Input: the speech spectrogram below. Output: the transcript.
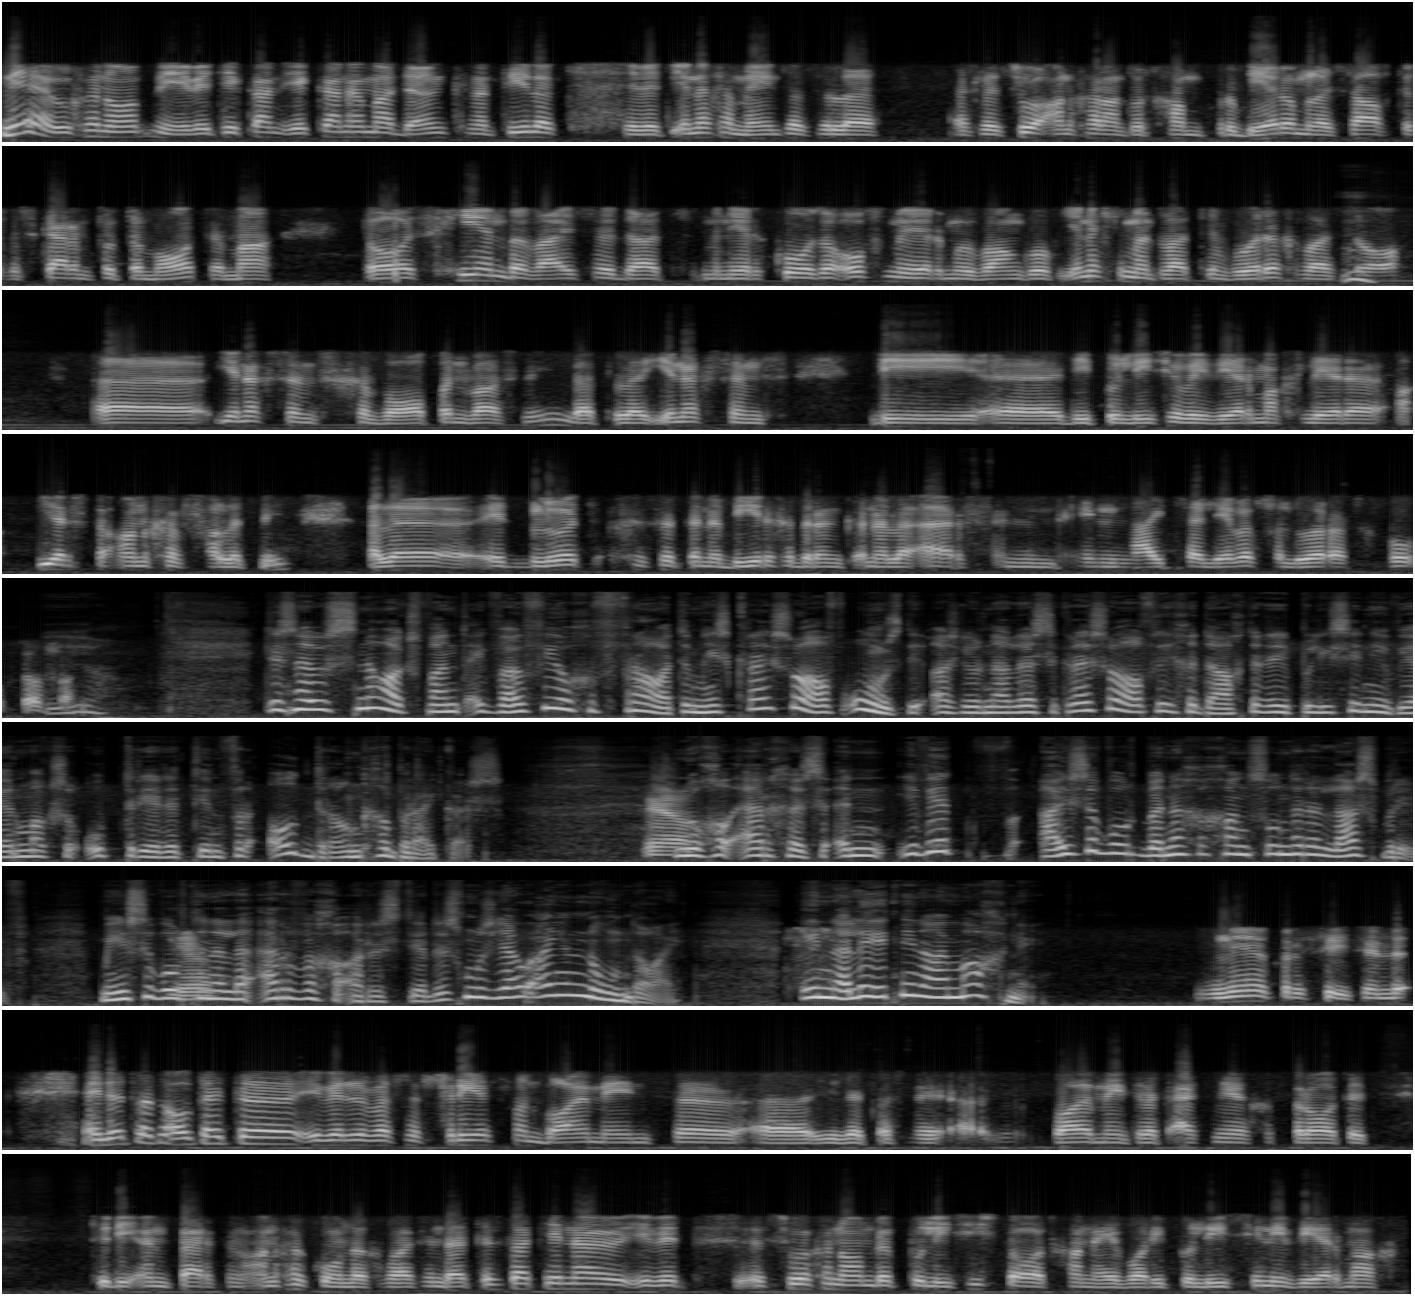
Nee, hoe genoem nie. Jy weet jy kan jy kan nou maar dink natuurlik, jy weet enige mens as hulle as hulle so aangeraan word gaan probeer om hulle self te beskerm tot 'n mate, maar daar is geen bewyse dat meneer Khoza of meneer Mwango of enigiemand wat teenwoordig was hm. daar uh enigsins gewapen was nie dat hulle enigsins die uh die polisie of die weermaglede eerste aangeval het nie. Hulle het bloot gesit en 'n bier gedrink in hulle erf en en hy het sy lewe verloor as gevolg daarvan. Ja. Dis nou snaaks want ek wou vir jou gevra het, 'n mens kry so half ons die as joernaliste kry so half die gedagte dat die polisie en die weermag se optrede teen veral drankgebruikers ja. nogal erg is. En jy weet, huise word binne gegaan sonder 'n lasbrief. Mense word ja. in hulle erwe gearresteer. Dis mos jou eiendom daai. En hulle het nie daai mag nie. Nee, presies. En en dit was altyd 'n uh, jy weet dit was 'n vrees van baie mense, uh jy weet as my uh, baie mense wat ek mee gepraat het toe die inperking aangekondig was en dit is dat jy nou, jy weet, 'n sogenaamde polisie staat gaan hê waar die polisie en die weermag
